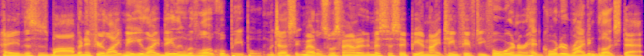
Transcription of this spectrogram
Hey, this is Bob, and if you're like me, you like dealing with local people. Majestic Metals was founded in Mississippi in 1954 and are headquartered right in Gluckstadt.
